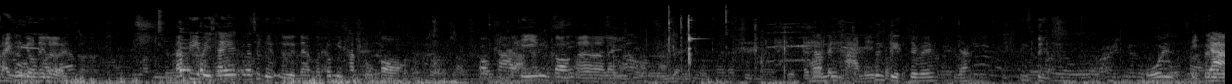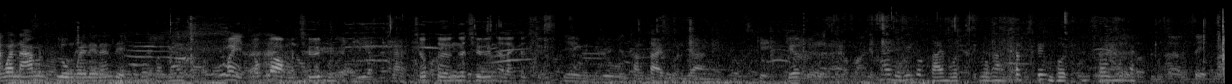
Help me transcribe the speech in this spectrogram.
ใส่เครื่องยนต์ได้เลย ถ้าพี่ไปใช้วัสดุอื่นเนี่ยมันก็มีทับตัวกรอง กองทาทิ้งกองเอ่ออะไรอย่างเงี้ยแต่ถ้าเป็นถ่านนี่เพิ่งติดใช่ไหมยังโอ้ยติดแสยาดกงว่าน้ำมันลงไปในนั้นดิไม่รอบๆมันชื้นเชื้อเพลิงก็ชื้นอะไรก็ชื้นจริงอยู่ทางใต้สวนยาง เก่งเยอะเลยถ้าเดี๋ยวนี้ก็ขายหมดโรงงานรับซื้อหมดใช่ไหมล่ะเศษไม้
